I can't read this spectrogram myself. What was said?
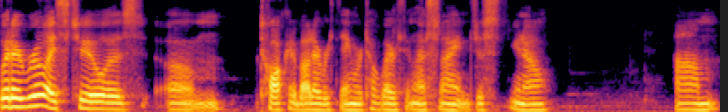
But I realized too, as um, talking about everything, we are talking about everything last night, just, you know, um,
